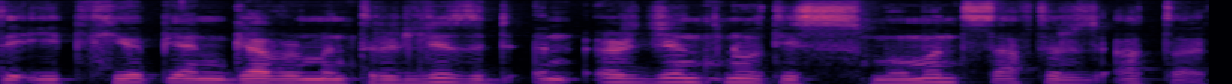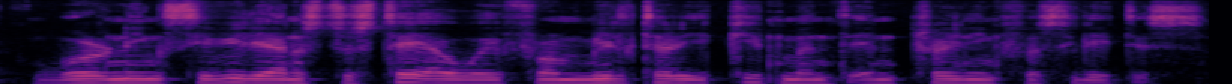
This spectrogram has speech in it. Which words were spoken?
the Ethiopian government released an urgent notice moments after the attack, warning civilians to stay away from military equipment and training facilities.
